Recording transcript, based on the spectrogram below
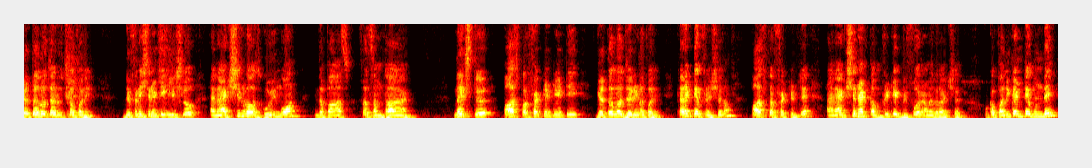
గతంలో జరుగుతున్న పని. డెఫినేషన్ ఏంటి ఇంగ్లీష్లో and action was going on in the past for some time next past perfect అంటే ఏంటి? గతంలో జరిగిన పని. కరెక్ట్ డెఫినేషన్ పాస్ పర్ఫెక్ట్ అంటే and action had completed before another action ఒక పని కంటే ముందే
